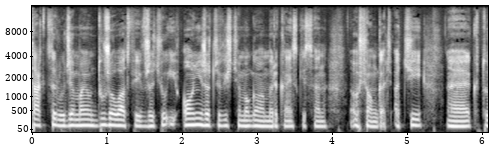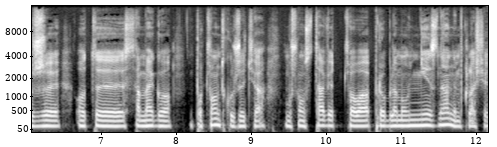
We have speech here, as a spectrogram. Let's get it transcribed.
tacy ludzie mają dużo łatwiej w życiu i oni rzeczywiście mogą amerykański sen osiągać. A ci, e, którzy od e, samego początku życia muszą stawiać czoła problemom nieznanym klasie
